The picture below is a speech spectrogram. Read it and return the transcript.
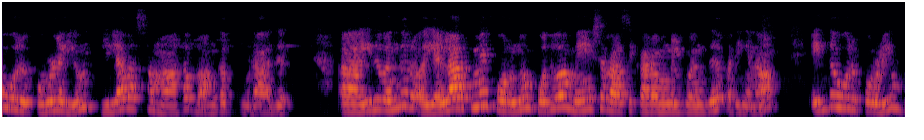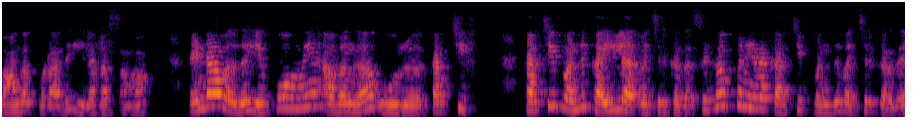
ஒரு பொருளையும் இலவசமாக வாங்கக்கூடாது. ஆஹ் இது வந்து எல்லாருக்குமே பொருந்தும். பொதுவா மேஷ ராசிக்காரவங்களுக்கு வந்து பாத்தீங்கன்னா எந்த ஒரு பொருளையும் வாங்கக்கூடாது இலவசமா. ரெண்டாவது எப்பவுமே அவங்க ஒரு கர்ச்சீஃப் கர்ச்சீஃப் வந்து கையில வச்சிருக்கிறது சிகப்பு நிற கர்ச்சீப் வந்து வச்சிருக்கிறது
